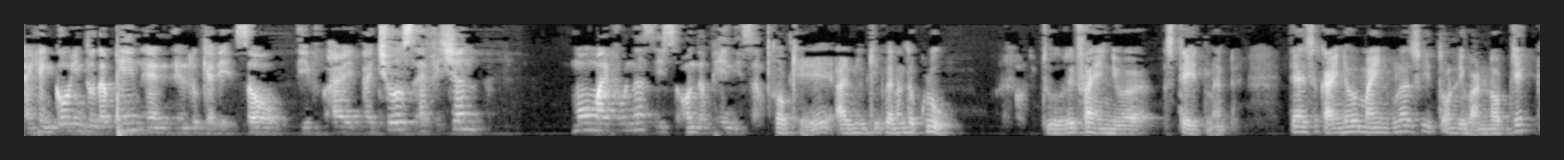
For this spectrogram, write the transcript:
I can go into the pain and, and look at it. So if I, I choose efficient, more mindfulness is on the pain itself. Okay, I will give another clue to refine your statement. There's a kind of mindfulness with only one object.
